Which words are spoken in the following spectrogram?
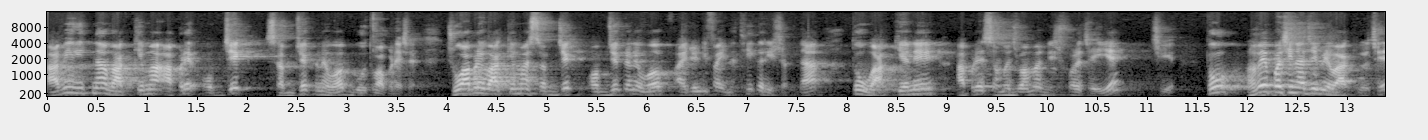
આવી રીતના વાક્યમાં આપણે ઓબ્જેક્ટ સબ્જેક્ટ અને વર્બ ગોતવા પડે છે. જો આપણે વાક્યમાં સબ્જેક્ટ ઓબ્જેક્ટ અને વર્બ આઈડેન્ટિફાઈ નથી કરી શકતા, તો વાક્યને આપણે સમજવામાં નિષ્ફળ જઈએ છીએ. તો હવે પછીના જે બે વાક્યો છે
